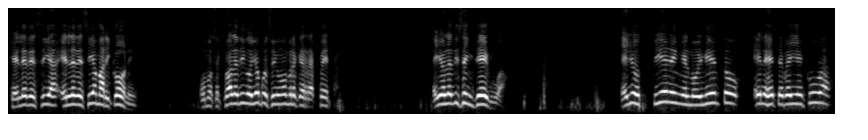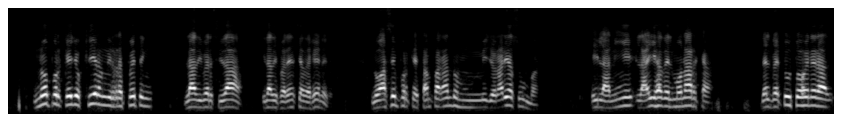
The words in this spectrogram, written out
que él le decía, él le decía maricones. Homosexual le digo yo, pues soy un hombre que respeta. Ellos le dicen yegua ellos tienen el movimiento LGTBI en Cuba no porque ellos quieran ni respeten la diversidad y la diferencia de género. Lo hacen porque están pagando millonarias sumas y la, la hija del monarca, del vetusto general,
